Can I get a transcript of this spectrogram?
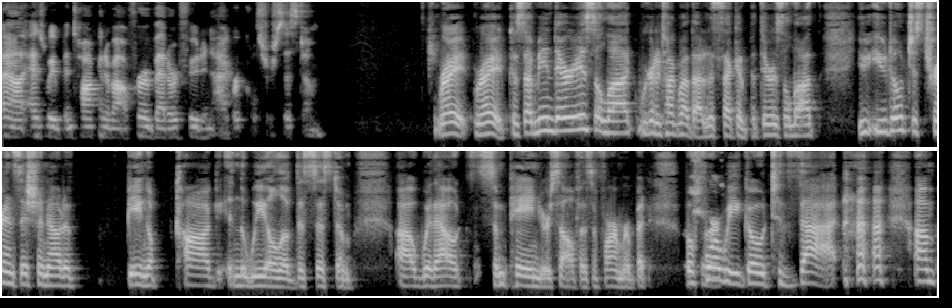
uh, as we've been talking about, for a better food and agriculture system. Right, right. Because I mean, there is a lot. We're going to talk about that in a second, but there is a lot. You you don't just transition out of being a cog in the wheel of the system uh, without some pain yourself as a farmer. But before sure. we go to that, um,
